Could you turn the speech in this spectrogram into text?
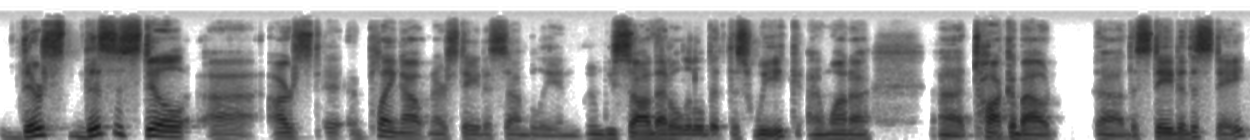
there's this is still uh, our st- uh, playing out in our state assembly, and, and, we saw that a little bit this week. I want to uh, talk about uh, the state of the state.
